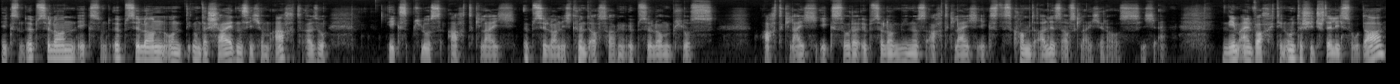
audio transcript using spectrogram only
x und y, x und y und unterscheiden sich um 8. Also x plus 8 gleich y. Ich könnte auch sagen y plus 8 gleich x oder y minus 8 gleich x. Das kommt alles aufs Gleiche raus. Ich nehme einfach den Unterschied, stelle ich so dar.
